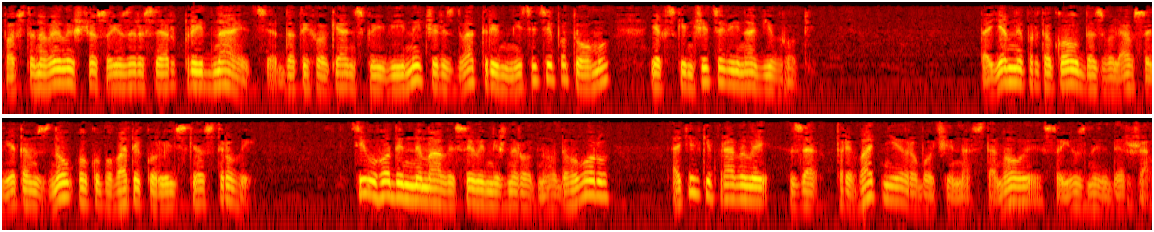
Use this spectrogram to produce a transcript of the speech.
постановили, що Союз РСР приєднається до Тихоокеанської війни через 2-3 місяці по тому, як скінчиться війна в Європі. Таємний протокол дозволяв Совєтам знов окупувати Курильські острови. Ці угоди не мали сили міжнародного договору, а тільки правили за приватні робочі настанови союзних держав.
